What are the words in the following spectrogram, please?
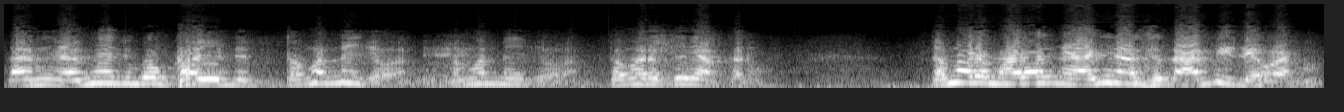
કારણ કે અમે જ ગોખાવી દીધું તમારે નહીં જવાનું તમારે નહીં જવાનું. તમારે કર્યા કરવું તમારે મહારાજ ને આજના સાથે આપી દેવાનું.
